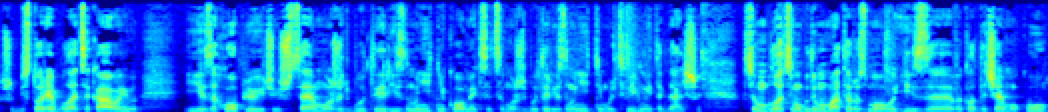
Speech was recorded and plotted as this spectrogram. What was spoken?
щоб історія була цікавою і захоплюючою. що Це можуть бути різноманітні комікси, це можуть бути різноманітні мультфільми і так далі. В цьому блоці ми будемо мати розмову із викладачем ОКУ,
